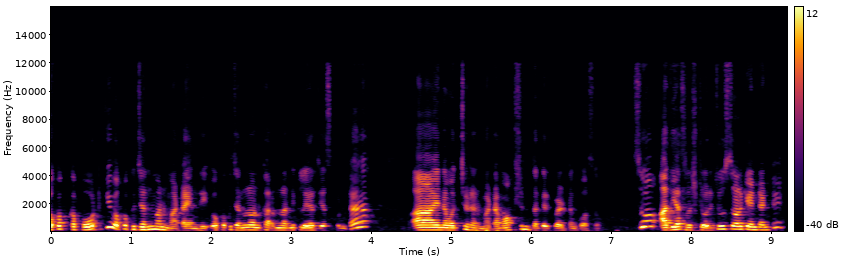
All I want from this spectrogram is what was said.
ఒక్కొక్క పోటుకి ఒక్కొక్క జన్మ అనమాట ఆయనది. ఒక్కొక్క జన్మలోని కర్మలన్నీ క్లియర్ చేసుకుంటా ఆయన వచ్చాడనమాట మోక్షం దగ్గరికి వెళ్ళటం కోసం. సో అది అసలు స్టోరీ. చూసిన ఏంటంటే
